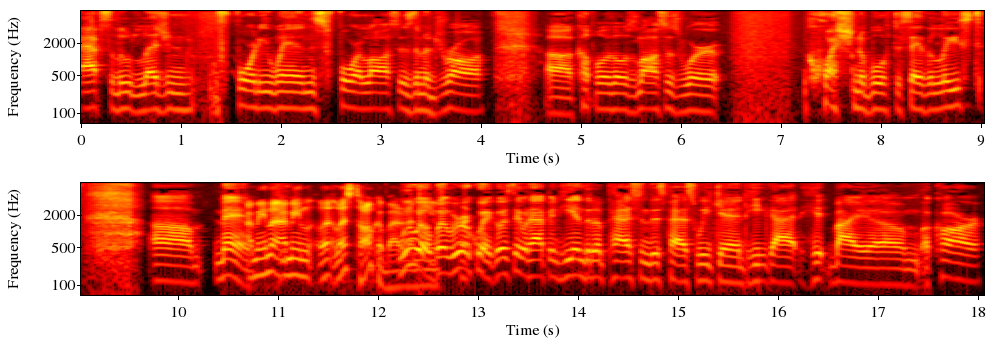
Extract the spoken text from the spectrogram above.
absolute legend 40 wins, four losses, and a draw. Uh, a couple of those losses were questionable to say the least. Um, man, I mean, I mean, let's talk about it. We I will, mean, but real quick, let's say what happened. He ended up passing this past weekend. He got hit by um, a car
